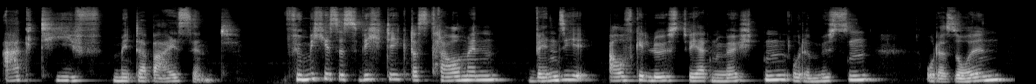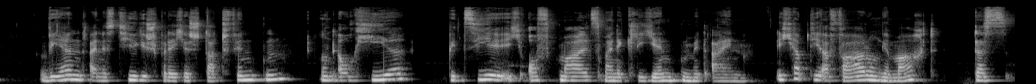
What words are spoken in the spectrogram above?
aktiv mit dabei sind. Für mich ist es wichtig, dass Traumen, wenn sie aufgelöst werden möchten oder müssen oder sollen, während eines Tiergespräches stattfinden. Und auch hier beziehe ich oftmals meine Klienten mit ein. Ich habe die Erfahrung gemacht, dass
